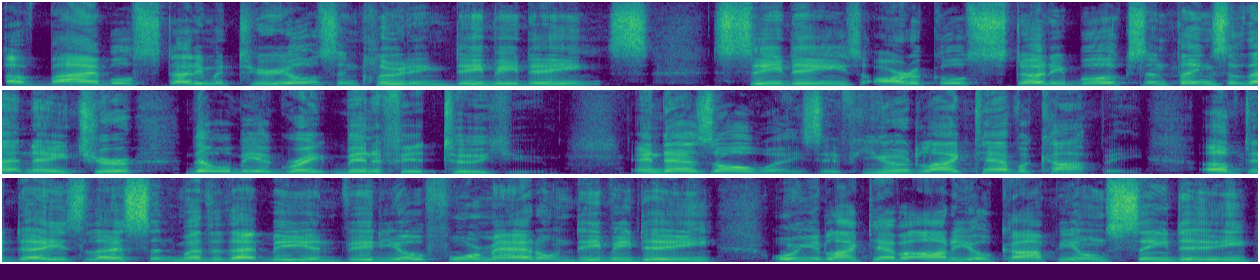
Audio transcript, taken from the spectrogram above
of Bible study materials, including DVDs, CDs, articles, study books, and things of that nature that will be a great benefit to you. And as always, if you'd like to have a copy of today's lesson, whether that be in video format on DVD or you'd like to have an audio copy on CD,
